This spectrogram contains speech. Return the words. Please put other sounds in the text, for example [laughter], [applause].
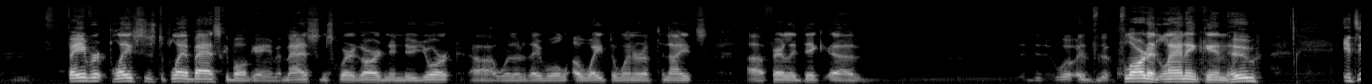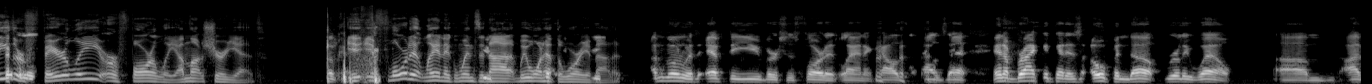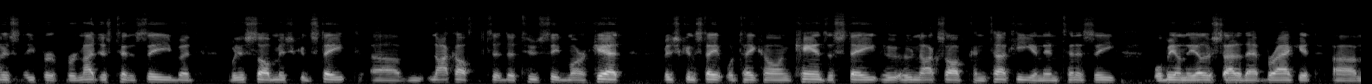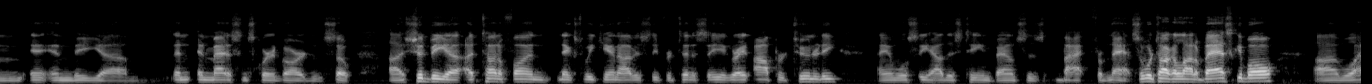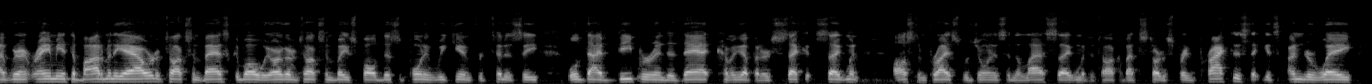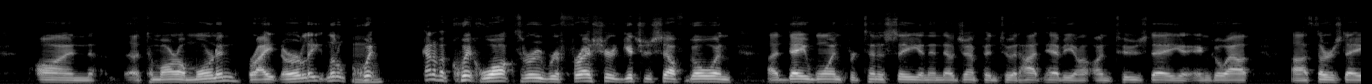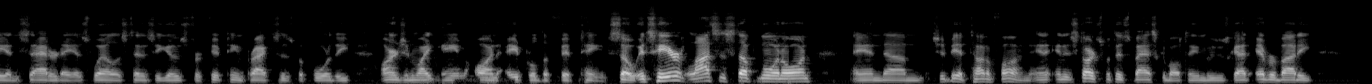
favorite places to play a basketball game at Madison Square Garden in New York, uh, where they will await the winner of tonight's uh, Fairleigh Dick, uh, Florida Atlantic, and who? It's either Fairly or Farley. I'm not sure yet. Okay. If Florida Atlantic wins tonight, we won't have to worry about it. I'm going with FDU versus Florida Atlantic. How's how's that? In a bracket that has opened up really well. Um, obviously for for not just Tennessee, but we just saw Michigan State um, knock off to the two seed Marquette. Michigan State will take on Kansas State, who, who knocks off Kentucky, and then Tennessee will be on the other side of that bracket um, in, in, the um, in, in, Madison Square Garden. So uh, should be a, a, ton of fun next weekend. Obviously for Tennessee, a great opportunity and we'll see how this team bounces back from that. So we're talking a lot of basketball. Uh, we'll have Grant Ramey at the bottom of the hour to talk some basketball. We are going to talk some baseball. Disappointing weekend for Tennessee. We'll dive deeper into that coming up in our second segment. Austin Price will join us in the last segment to talk about the start of spring practice that gets underway on uh, tomorrow morning, bright and early. Little quick, mm-hmm. kind of a quick walkthrough, refresher, get yourself going uh, day one for Tennessee, and then they'll jump into it hot and heavy on, on Tuesday and go out uh, Thursday and Saturday as well as Tennessee goes for 15 practices before the orange and white game on April the 15th. So it's here, lots of stuff going on, and um, should be a ton of fun. And, and, it starts with this basketball team who's got everybody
